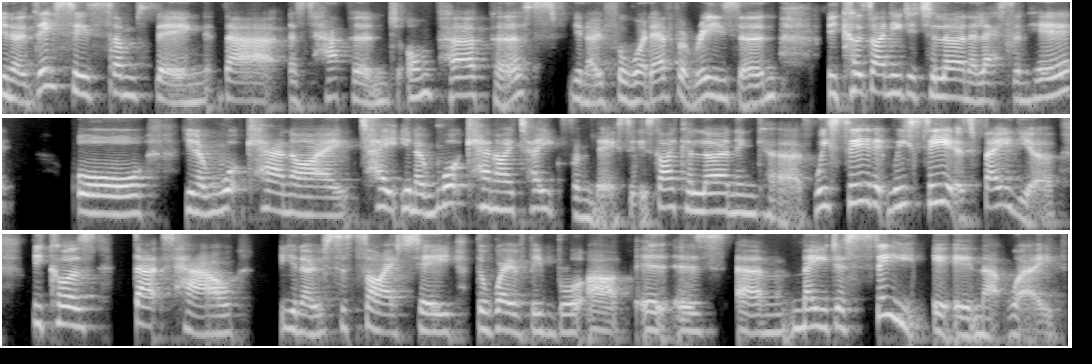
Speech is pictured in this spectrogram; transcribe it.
You know, this is something that has happened on purpose, you know, for whatever reason, because I needed to learn a lesson here or you know what can i take you know what can i take from this? It's like a learning curve. We see it we see it as failure because that's how you know society the way we've been brought up is um, made us see it in that way.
